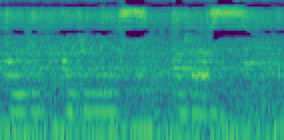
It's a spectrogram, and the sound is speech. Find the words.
ランクトリプル S プラス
